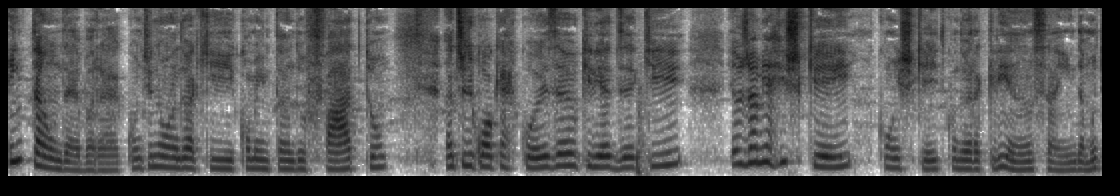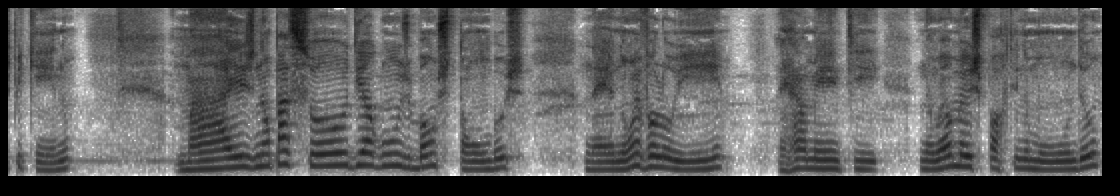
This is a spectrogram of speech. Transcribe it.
Então, Débora, continuando aqui comentando o fato, antes de qualquer coisa, eu queria dizer que eu já me arrisquei com o skate quando eu era criança ainda, muito pequeno, mas não passou de alguns bons tombos, né? Eu não evoluí, né? realmente não é o meu esporte no mundo,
